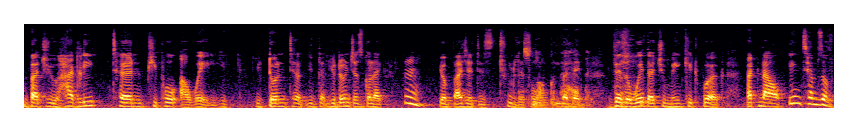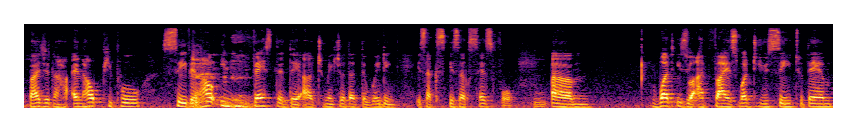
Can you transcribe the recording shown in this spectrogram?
but you hardly turn people away. You, you don't tell you, you don't just go like hmm, your budget is too little. but then there's a way that you make it work. But now in terms of budget and how, people save and how invested they are to make sure that the wedding is, is successful um, what is your advice what do you say to them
